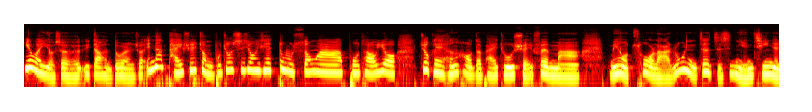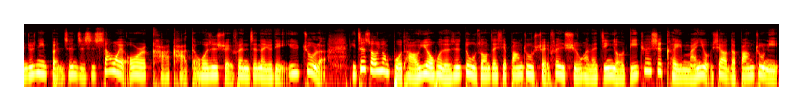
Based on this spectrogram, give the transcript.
叶文有时候也会遇到很多人说，诶，那排水肿不就是用一些杜松啊、葡萄柚就可以很好的排除水分吗？没有错啦。如果你这只是年轻人，就是你本身只是稍微偶尔卡卡的，或是水分真的有点淤住了，你这时候用葡萄柚或者是杜松这些帮助水分循环的精油，的确是可以蛮有效的帮助你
